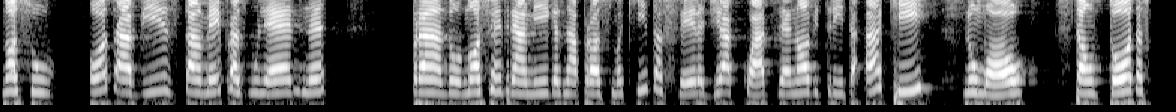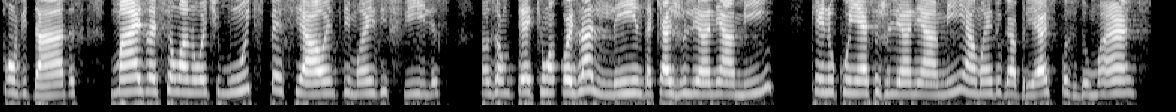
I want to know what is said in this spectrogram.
Nosso outro aviso também para as mulheres, né? Para o nosso Entre Amigas na próxima quinta-feira, dia 4, 19h30, aqui no MOL. Estão todas convidadas, mas vai ser uma noite muito especial entre mães e filhas. Nós vamos ter aqui uma coisa linda, que é a Juliana e a mim. Quem não conhece a Juliana e a mim, é a mãe do Gabriel, esposa do Marcos.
